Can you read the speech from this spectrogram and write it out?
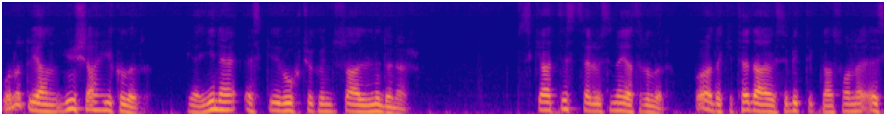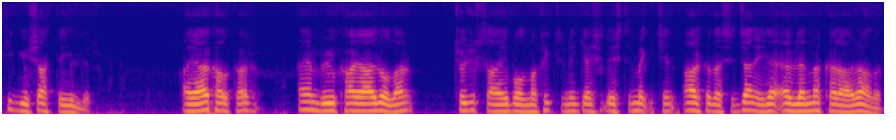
Bunu duyan Gülşah yıkılır ve yine eski ruh çöküntüsü haline döner. Psikiyatrist servisine yatırılır. Buradaki tedavisi bittikten sonra eski Gülşah değildir. Ayağa kalkar, en büyük hayali olan çocuk sahibi olma fikrini gerçekleştirmek için arkadaşı Can ile evlenme kararı alır.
